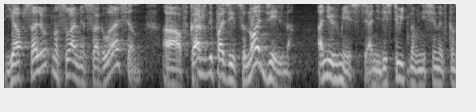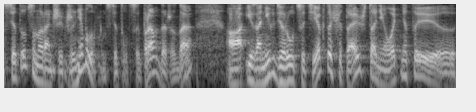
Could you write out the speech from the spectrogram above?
Я абсолютно с вами согласен а, в каждой позиции, но отдельно. Они вместе, они действительно внесены в Конституцию, но раньше их же не было в Конституции, правда же, да? А, и за них дерутся те, кто считает, что они отняты э,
